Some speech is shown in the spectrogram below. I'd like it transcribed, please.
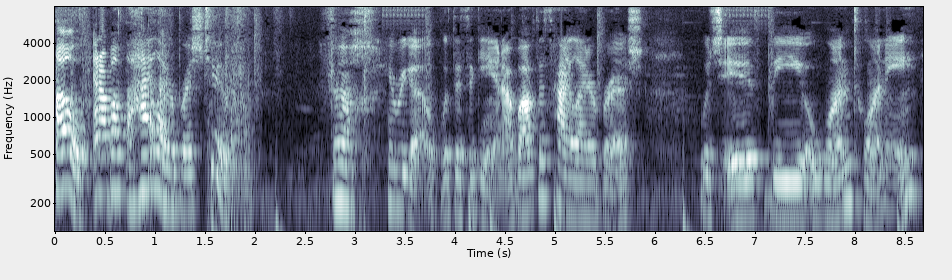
Oh, and I bought the highlighter brush too. Ugh, here we go with this again. I bought this highlighter brush, which is the 120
